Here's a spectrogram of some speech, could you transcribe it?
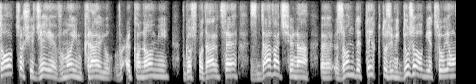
to, co się dzieje w moim kraju, w ekonomii, w gospodarce, zdawać się na e, rządy tych, którzy mi dużo obiecują,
